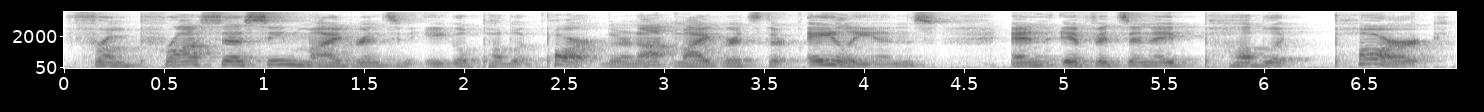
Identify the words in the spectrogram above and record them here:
from processing migrants in Eagle Public Park. They're not migrants, they're aliens. And if it's in a public park,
